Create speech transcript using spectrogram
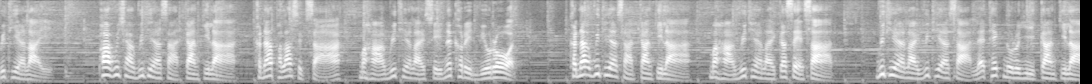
วิทยาลัย ภาควิชาวิทยาศาสตร์การกีฬา คณะพละศึกษา มหาวิทยาลัยศรีนครินทรวิโรธคณะวิทยาศาสตร์การกีฬา มหาวิทยาลัยเกษตรศาสตร์ วิทยาลัยวิทยาศาสตร์และเทคโนโลยีการกีฬา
